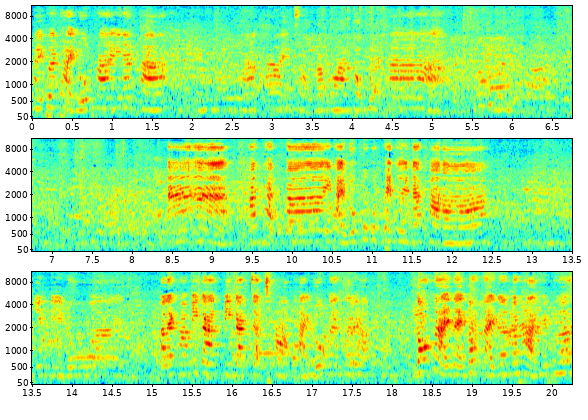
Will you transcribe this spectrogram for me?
ให้เพื่อนถ่ายรูปให้นะคะมาค่ะอีกสองรางวัลขอบคุณค่ะ อ่าท่านถัดไปถ่ายรูปคู่คุณเพชรเลยนะคะ ยินดีด้วย อะไรคะ มีการมีการจัดฉากถ่ายรูปกันใช่ไหมคะกล้องไหนไหนกล้องไหนเดินมาถ่ายให้เพื่อน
